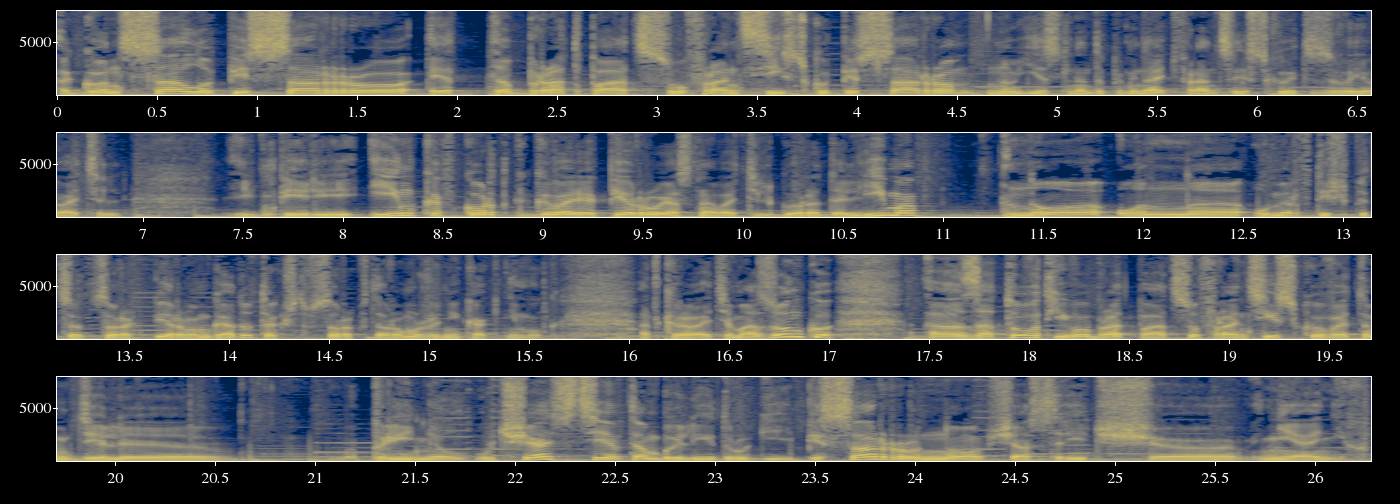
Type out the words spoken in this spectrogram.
Гонсало Писарро – это брат по отцу Франциско Писарро. Ну, если надо поминать, Франциско – это завоеватель империи инков, коротко говоря, Перу и основатель города Лима. Но он э, умер в 1541 году, так что в 1942 уже никак не мог открывать Амазонку. А зато вот его брат по отцу Франциско в этом деле принял участие. Там были и другие Писарру, но сейчас речь э, не о них.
